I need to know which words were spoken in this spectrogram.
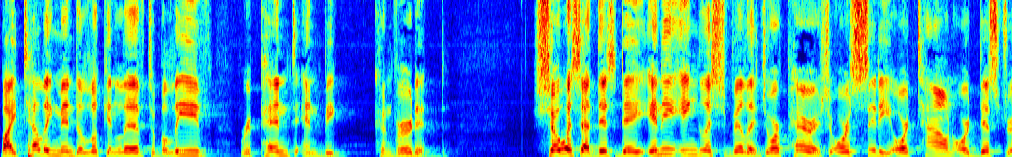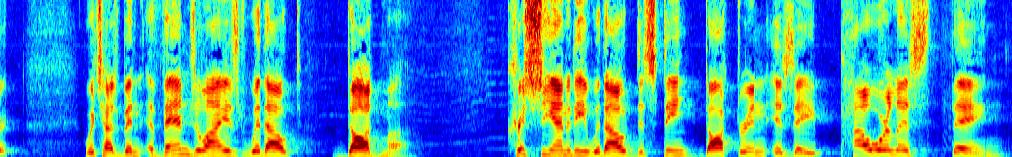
by telling men to look and live, to believe, repent, and be converted. Show us at this day any English village or parish or city or town or district which has been evangelized without dogma Christianity without distinct doctrine is a powerless thing.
